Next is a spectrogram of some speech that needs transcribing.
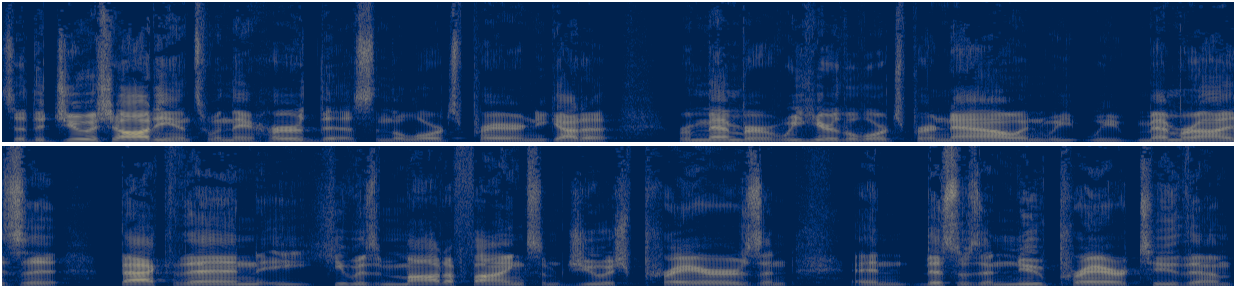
So the Jewish audience, when they heard this in the Lord's Prayer, and you got to remember, we hear the Lord's Prayer now and we, we memorize it. Back then, he, he was modifying some Jewish prayers, and, and this was a new prayer to them.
